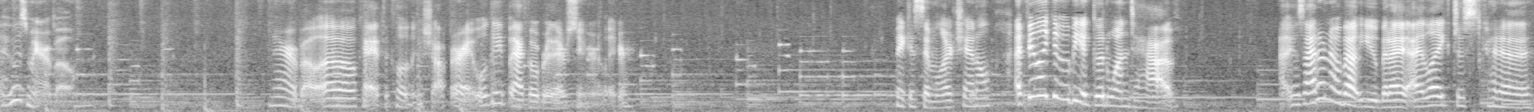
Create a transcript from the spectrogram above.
Who's Maribel? Maribel. Oh, okay, at the clothing shop. Alright, we'll get back over there sooner or later. Make a similar channel. I feel like it would be a good one to have. Because I don't know about you, but I, I like just kind of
